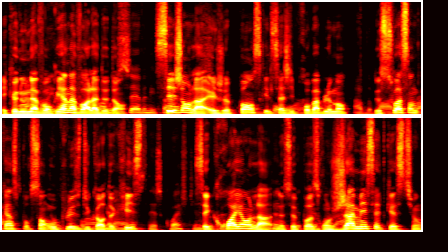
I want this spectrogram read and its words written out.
et que nous n'avons rien à voir là-dedans, ces gens-là, et je pense qu'il s'agit probablement de 75% ou plus du corps de Christ, ces croyants-là ne se poseront jamais cette question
